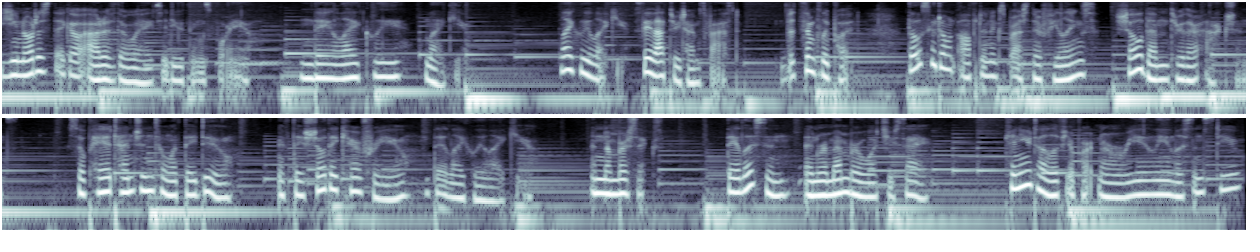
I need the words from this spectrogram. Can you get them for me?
you notice they go out of their way to do things for you, they likely like you. Likely like you, say that three times fast. But simply put, those who don't often express their feelings show them through their actions. So pay attention to what they do. If they show they care for you, they likely like you. And number six, they listen and remember what you say. Can you tell if your partner really listens to you?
